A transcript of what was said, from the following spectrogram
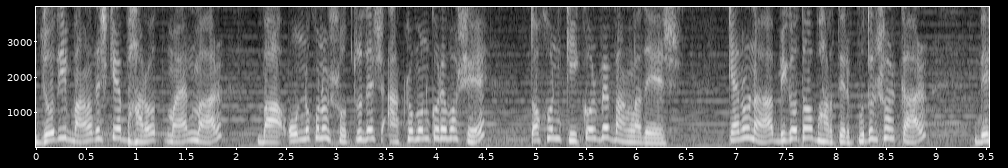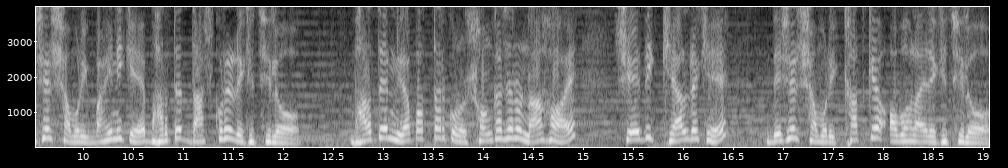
যদি বাংলাদেশকে ভারত, মায়ানমার বা অন্য কোনো শত্রু দেশ আক্রমণ করে বসে, তখন কি করবে বাংলাদেশ? কেননা বিগত ভারতের পুতুল সরকার দেশের সামরিক বাহিনীকে ভারতের দাস করে রেখেছিল। ভারতের নিরাপত্তার কোনো সংখ্যা যেন না হয় সেদিক খেয়াল রেখে দেশের সামরিক খাতকে অবহেলায় রেখেছিল।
